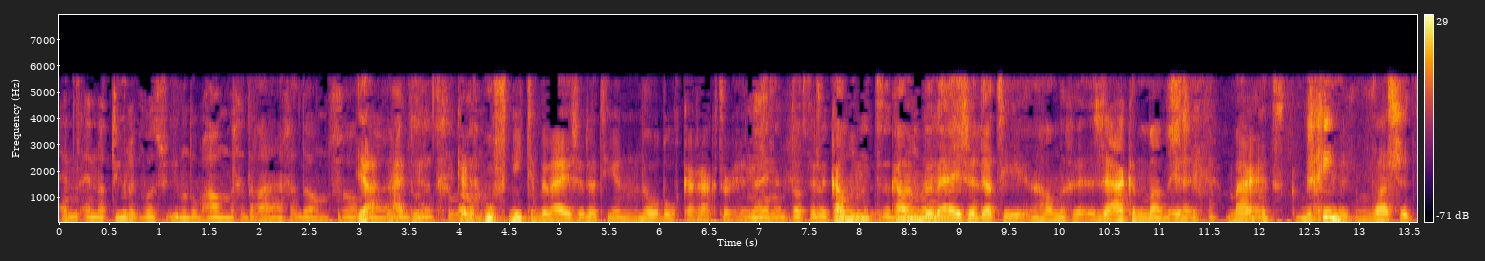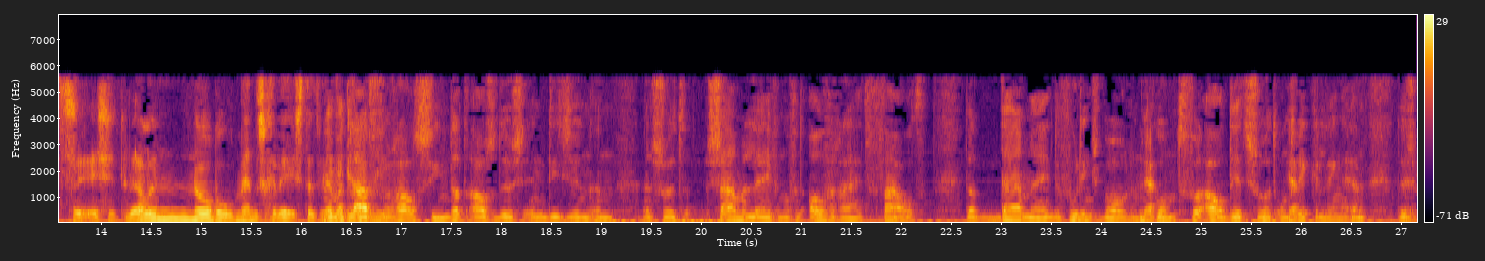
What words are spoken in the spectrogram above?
en, en natuurlijk wordt iemand op handen gedragen dan. Van, ja, uh, hij doet het gewoon. Kijk, hoeft niet te bewijzen dat hij een nobel karakter heeft. Nee, nee dat wil ik kan, ook niet. Uh, kan bewijzen dat hij een handige zakenman is. Zeker. Maar het, misschien was het, is het wel een nobel mens geweest. Dat weet ja, maar ik het laat niet. vooral zien dat als dus in die zin een, een soort samenleving of een overheid faalt dat daarmee de voedingsbodem Ja. komt voor al dit soort ontwikkelingen. Ja. En dus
